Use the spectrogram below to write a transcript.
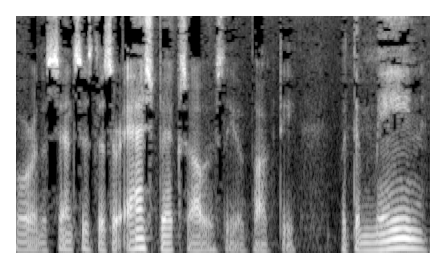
or the senses. Those are aspects, obviously, of bhakti, but the main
